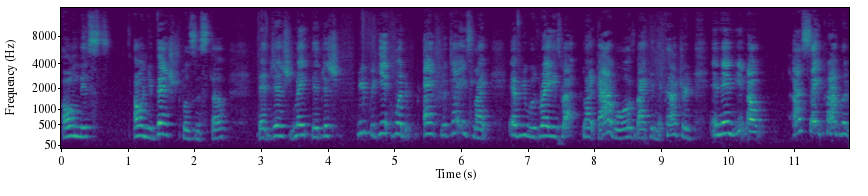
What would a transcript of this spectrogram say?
on this, on your vegetables and stuff that just make that just you forget what it actually tastes like if you was raised like like I was back in the country. And then you know, I say probably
